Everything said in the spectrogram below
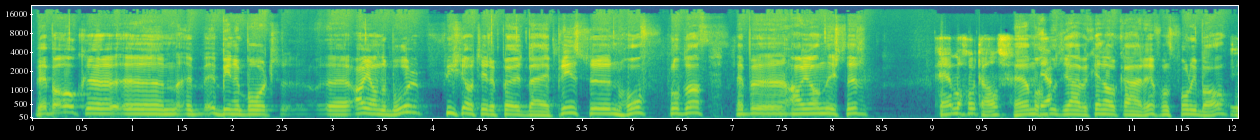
We hebben ook eh, ehm, binnenboord eh, Arjan de Boer, fysiotherapeut bij Prinsenhof. Klopt dat? Hebben, Arjan is er? Helemaal goed, Hans. Helemaal goed, ja, we kennen elkaar hè, van het volleybal.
